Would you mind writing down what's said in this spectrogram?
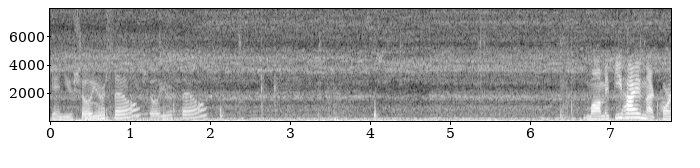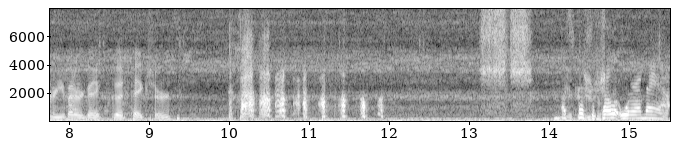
Can you show yourself? Show yourself. Mom, if you hide in that corner, you better get a good picture. I'm yeah, 'cause supposed to tell it where I'm at.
